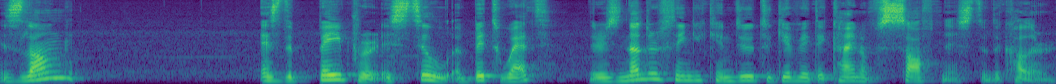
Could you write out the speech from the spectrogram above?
As long as the paper is still a bit wet, there is another thing you can do to give it a kind of softness to the color.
